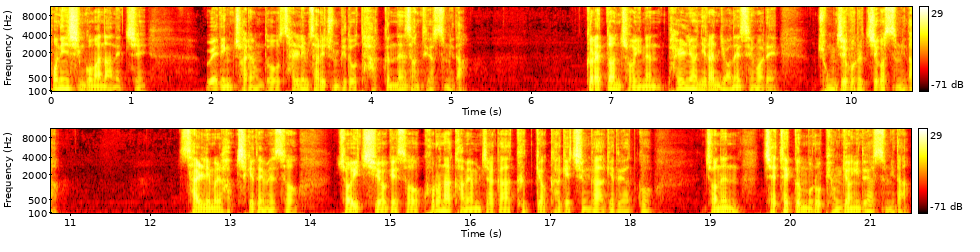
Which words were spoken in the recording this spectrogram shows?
혼인신고만 안 했지, 웨딩 촬영도 살림살이 준비도 다 끝낸 상태였습니다. 그랬던 저희는 8년이란 연애 생활에 종지부를 찍었습니다. 살림을 합치게 되면서 저희 지역에서 코로나 감염자가 급격하게 증가하게 되었고, 저는 재택근무로 변경이 되었습니다.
